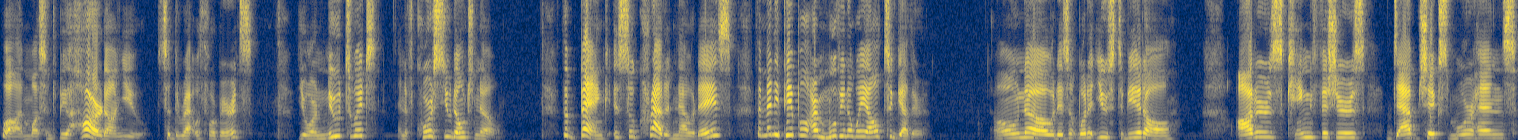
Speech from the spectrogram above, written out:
Well, I mustn't be hard on you, said the rat with forbearance. You're new to it, and of course you don't know. The bank is so crowded nowadays that many people are moving away altogether. Oh no, it isn't what it used to be at all. Otters, kingfishers, dabchicks, moorhens,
